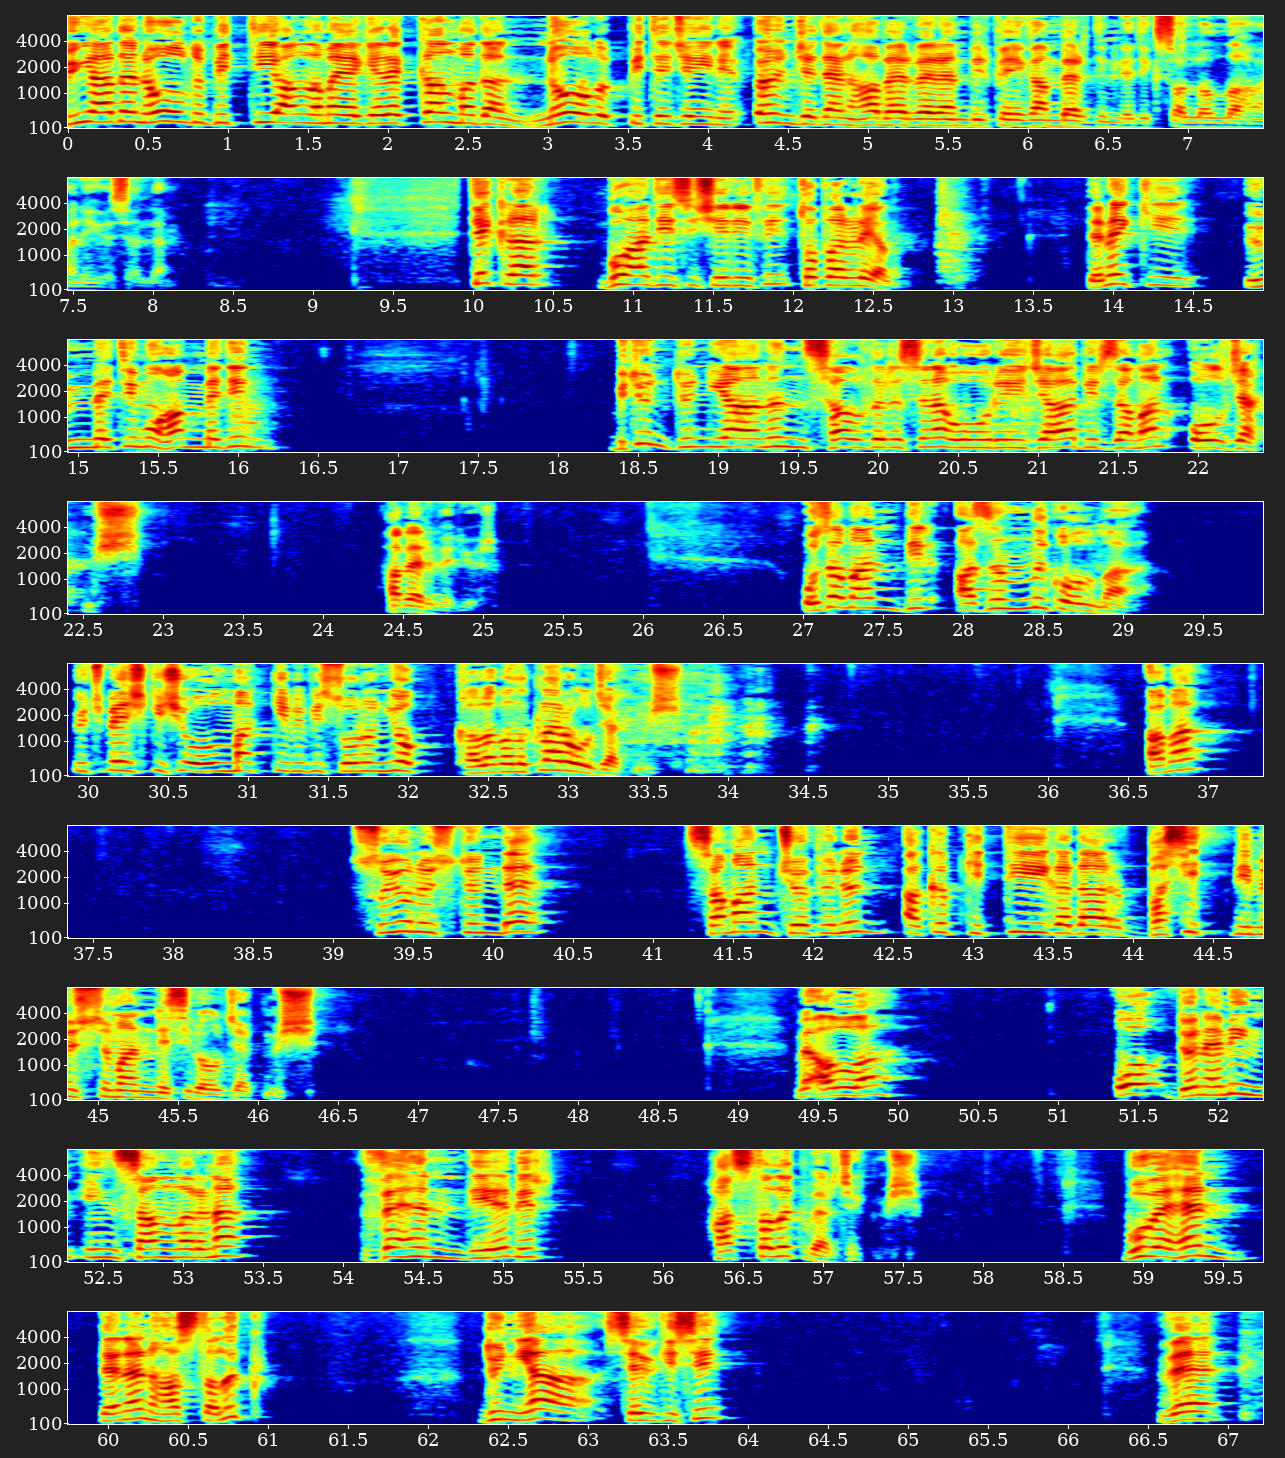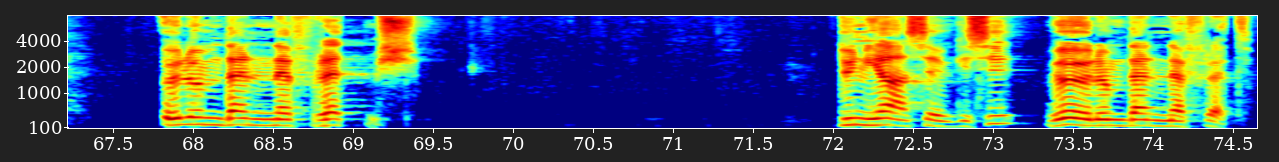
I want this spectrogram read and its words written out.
dünyada ne oldu bittiği anlamaya gerek kalmadan ne olup biteceğini önceden haber veren bir peygamber dinledik sallallahu aleyhi ve sellem. Tekrar bu hadisi şerifi toparlayalım. Demek ki ümmeti Muhammed'in bütün dünyanın saldırısına uğrayacağı bir zaman olacakmış. Haber veriyor. O zaman bir azınlık olma, 3-5 kişi olmak gibi bir sorun yok. Kalabalıklar olacakmış. Ama suyun üstünde saman çöpünün akıp gittiği kadar basit bir Müslüman nesil olacakmış. Ve Allah o dönemin insanlarına vehen diye bir hastalık verecekmiş. Bu vehen denen hastalık dünya sevgisi ve ölümden nefretmiş. Dünya sevgisi ve ölümden nefret.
